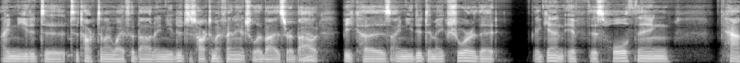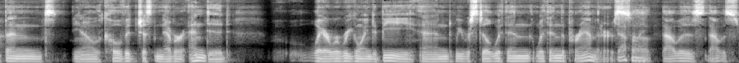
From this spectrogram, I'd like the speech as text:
I needed to to talk to my wife about. I needed to talk to my financial advisor about yeah. because I needed to make sure that again, if this whole thing happened, you know, COVID just never ended, where were we going to be? And we were still within within the parameters. Definitely. So that was that was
